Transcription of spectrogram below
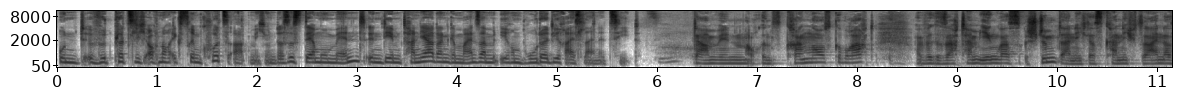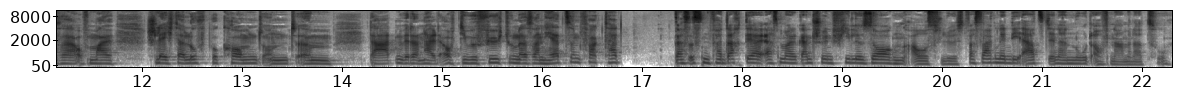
Und wird plötzlich auch noch extrem kurzatmig. Und das ist der Moment, in dem Tanja dann gemeinsam mit ihrem Bruder die Reißleine zieht. Da haben wir ihn auch ins Krankenhaus gebracht, weil wir gesagt haben, irgendwas stimmt da nicht. Das kann nicht sein, dass er auf mal schlechter Luft bekommt. Und ähm, da hatten wir dann halt auch die Befürchtung, dass er einen Herzinfarkt hat. Das ist ein Verdacht, der erstmal ganz schön viele Sorgen auslöst. Was sagen denn die Ärzte in der Notaufnahme dazu?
